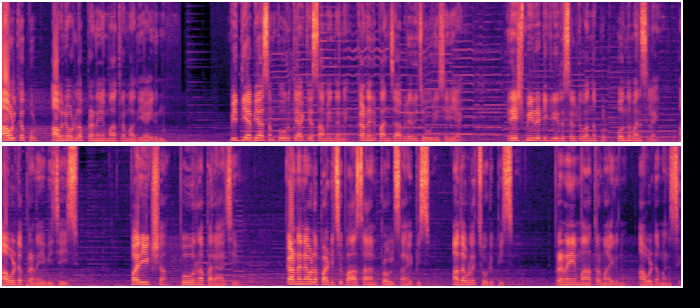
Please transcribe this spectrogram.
അവൾക്കപ്പോൾ അവനോടുള്ള പ്രണയം മാത്രം മതിയായിരുന്നു. വിദ്യാഭ്യാസം പൂർത്തിയാക്കിയ സമയം തന്നെ കണ്ണന് പഞ്ചാബിലൊരു ജോലി ശരിയായി. രശ്മിയുടെ ഡിഗ്രി റിസൾട്ട് വന്നപ്പോൾ ഒന്ന് മനസ്സിലായി അവളുടെ പ്രണയം വിജയിച്ചു. പരീക്ഷ പൂർണ പരാജയം. കണ്ണൻ അവളെ പഠിച്ചു പാസ്സാകാൻ പ്രോത്സാഹിപ്പിച്ചു. അതവളെ ചൊടിപ്പിച്ചു. പ്രണയം മാത്രമായിരുന്നു അവളുടെ മനസ്സിൽ.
